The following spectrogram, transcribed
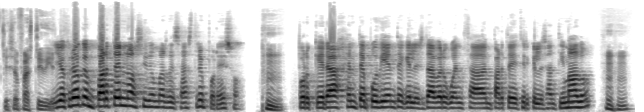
que se fastidia. Yo creo que en parte no ha sido más desastre por eso. Hmm. Porque era gente pudiente que les da vergüenza en parte decir que les han timado.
